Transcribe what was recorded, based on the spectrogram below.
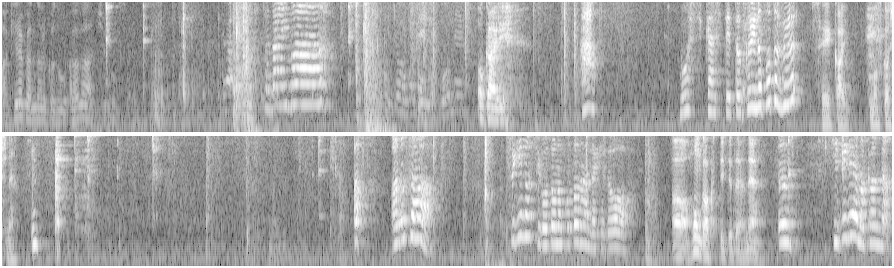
が明らかになるかどうかが注目されます。ではただいま今日午前おかえり。あもしかして得意のポトフ？正解。もう少しね。ああのさ次の仕事のことなんだけど。ああ本格って言ってたよね。うん。聖山環奈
